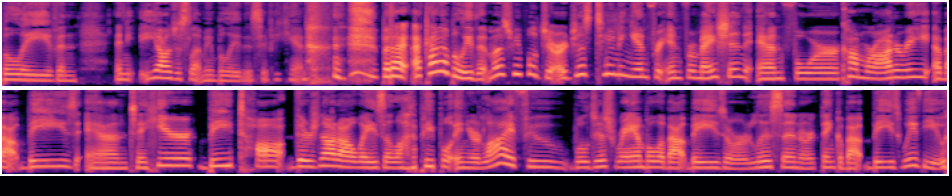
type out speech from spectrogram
believe and and y'all just let me believe this if you can. but I, I kind of believe that most people are just tuning in for information and for camaraderie about bees and to hear bee talk. There's not always a lot of people in your life who will just ramble about bees or listen or think about bees with you.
